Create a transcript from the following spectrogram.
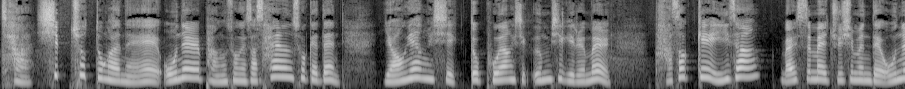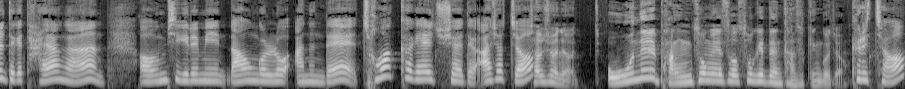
자, 10초 동안에 오늘 방송에서 사연 소개된 영양식 또 보양식 음식 이름을 5개 이상 말씀해 주시면 돼요. 오늘 되게 다양한 어, 음식 이름이 나온 걸로 아는데 정확하게 해 주셔야 돼요. 아셨죠? 잠시만요. 오늘 방송에서 소개된 다섯 개인 거죠? 그렇죠.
